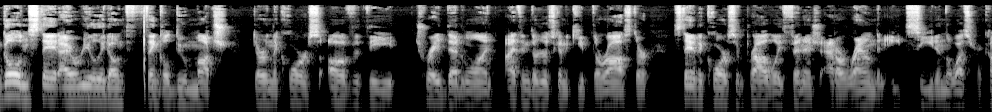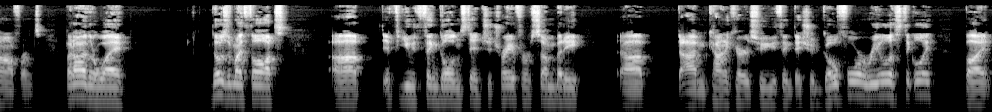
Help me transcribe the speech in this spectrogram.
Golden State, I really don't think will do much during the course of the trade deadline. I think they're just going to keep the roster, stay the course, and probably finish at around an eight seed in the Western Conference. But either way, those are my thoughts. Uh, if you think Golden State should trade for somebody, uh, I'm kind of curious who you think they should go for realistically. But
